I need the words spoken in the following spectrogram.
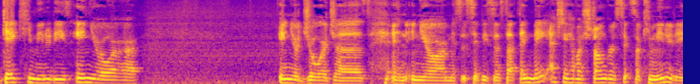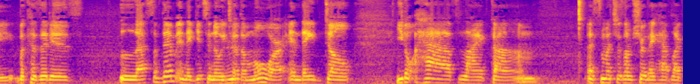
gay communities in your in your Georgias and in your Mississippis and stuff, they may actually have a stronger sense of community because it is less of them and they get to know each other more and they don't you don't have like um as much as I'm sure they have like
